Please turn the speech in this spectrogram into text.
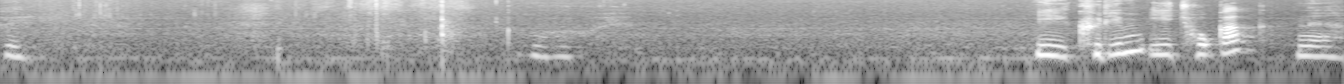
그, 뭐, 이 그림, 이 조각, 네.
